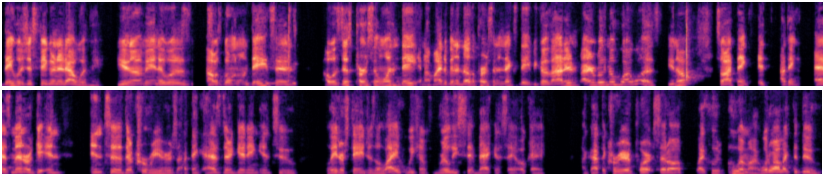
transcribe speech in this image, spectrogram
they was just figuring it out with me. You know what I mean? It was I was going on dates and I was this person one date and I might have been another person the next date because I didn't I didn't really know who I was, you know? So I think it I think as men are getting into their careers, I think as they're getting into later stages of life, we can really sit back and say, okay, I got the career part set off. Like who who am I? What do I like to do?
